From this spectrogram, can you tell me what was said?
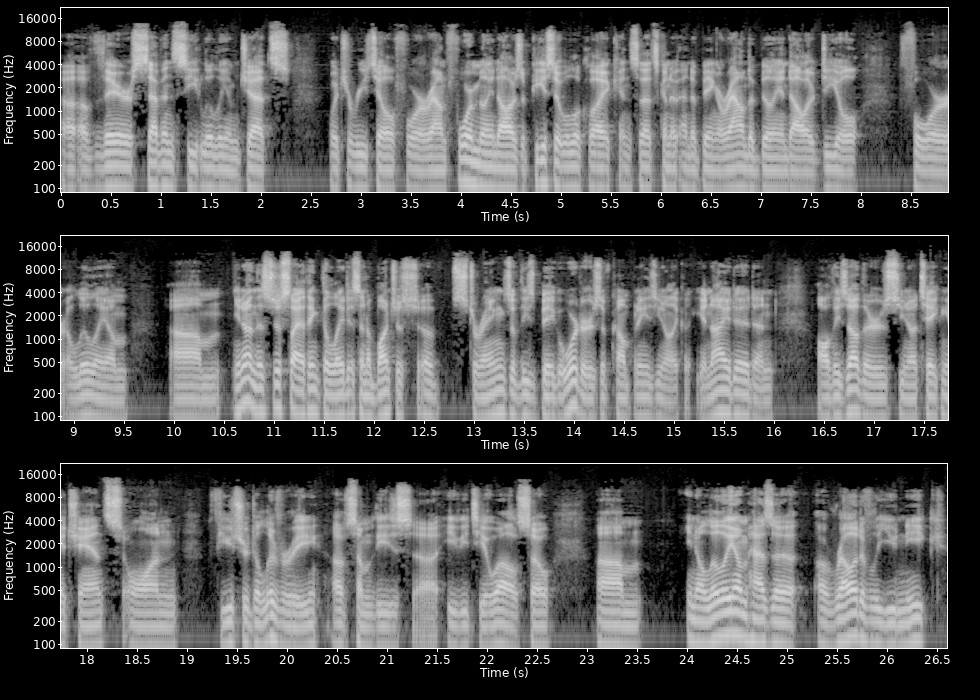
uh, of their seven seat Lilium jets, which retail for around $4 million a piece, it will look like. And so that's going to end up being around a billion dollar deal for Lilium. Um, you know, and this is just, I think, the latest in a bunch of, of, strings of these big orders of companies, you know, like United and all these others, you know, taking a chance on future delivery of some of these uh, EVTOLs. So, um, you know, Lilium has a, a relatively unique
